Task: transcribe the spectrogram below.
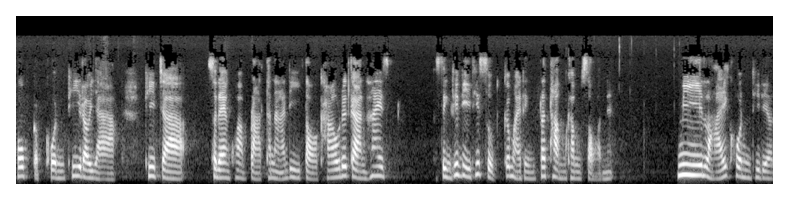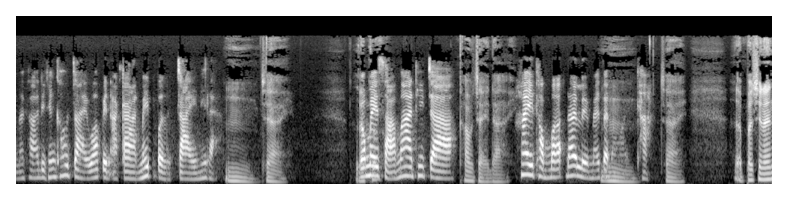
พบกับคนที่เราอยากที่จะแสดงความปรารถนาดีต่อเขาด้วยการให้สิ่งที่ดีที่สุดก็หมายถึงพระธรรมคำสอนเนี่ยมีหลายคนทีเดียวนะคะ ดิฉันเข้าใจว่าเป็นอาการไม่เปิดใจนี่แหละ อืมใช่แล้วก็ไม่สามารถที่จะเข้าใจได้ ให้ธรรมะได้เลยแม้แต่น้อยอืมค่ะ ใช่เอ่อเพราะฉะนั้น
